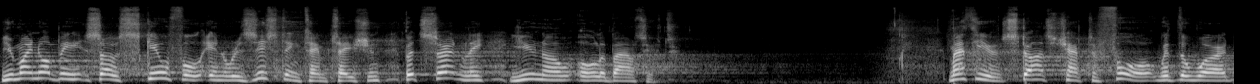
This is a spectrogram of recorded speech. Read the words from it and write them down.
You might not be so skillful in resisting temptation, but certainly you know all about it. Matthew starts chapter 4 with the word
